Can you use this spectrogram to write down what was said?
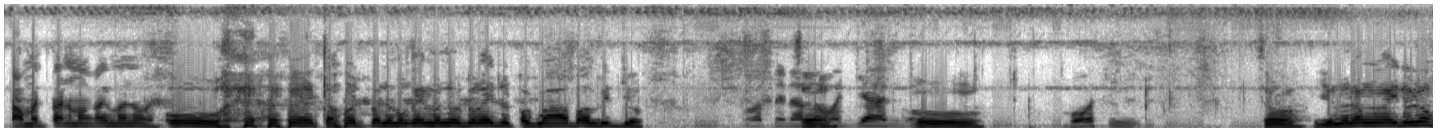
tamad pa naman kayo manood. oh, tamad pa naman kayo manood mga idol pag mahaba ang video, Mga tinatawad dyan. oh, Bossy. So, yun na lang mga idol, no?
